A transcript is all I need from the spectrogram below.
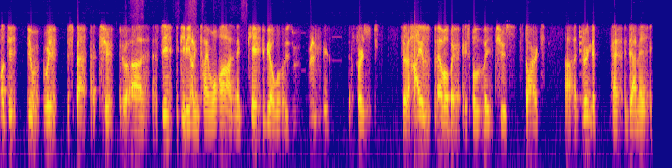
with respect to uh, CPBL in Taiwan, the KBO was really the first sort of high level baseball league to start uh, during the pandemic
